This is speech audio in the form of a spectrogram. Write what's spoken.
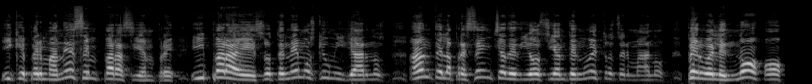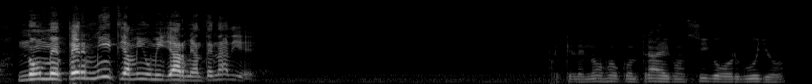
y que permanecen para siempre. Y para eso tenemos que humillarnos ante la presencia de Dios y ante nuestros hermanos. Pero el enojo no me permite a mí humillarme ante nadie. Porque el enojo contrae consigo orgullo,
